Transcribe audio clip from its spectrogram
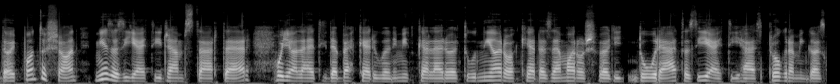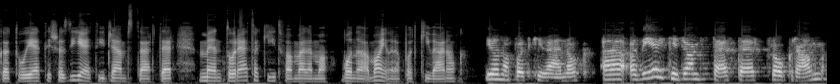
de hogy pontosan mi ez az EIT Jumpstarter, hogyan lehet ide bekerülni, mit kell erről tudni, arról kérdezem Marosvölgyi Dórát, az EIT ház programigazgatóját és az EIT Jumpstarter mentorát, aki itt van velem a vonalban. Jó napot kívánok! Jó napot kívánok! Az EIT Jumpstarter program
